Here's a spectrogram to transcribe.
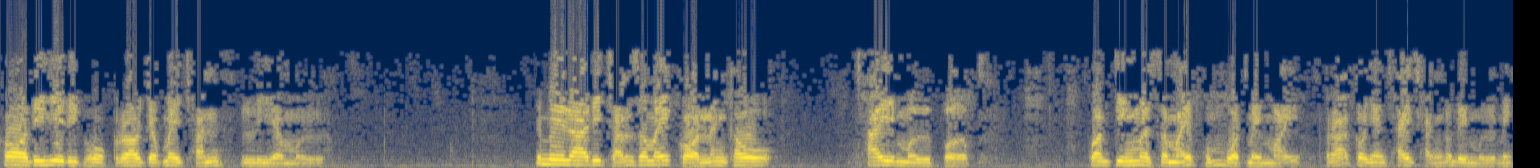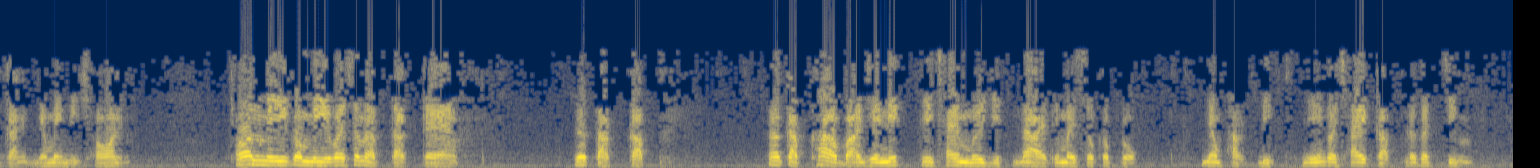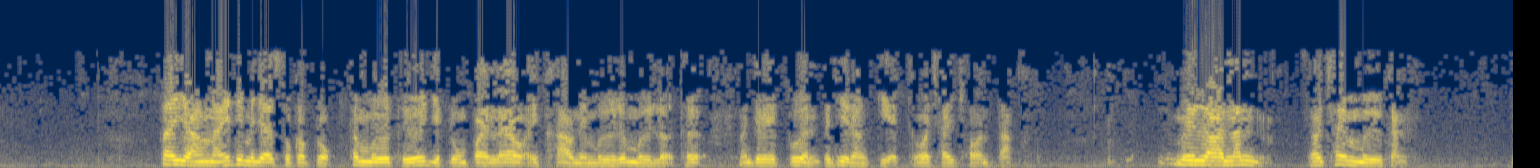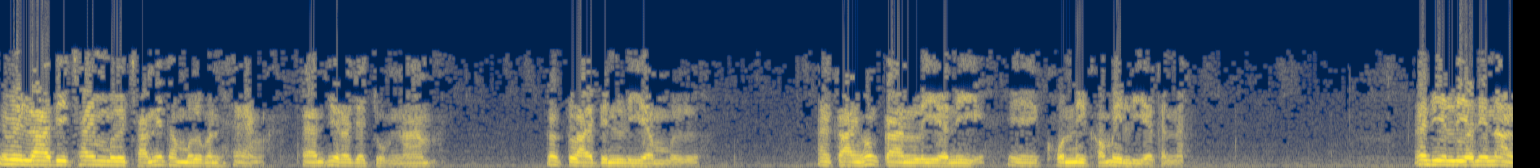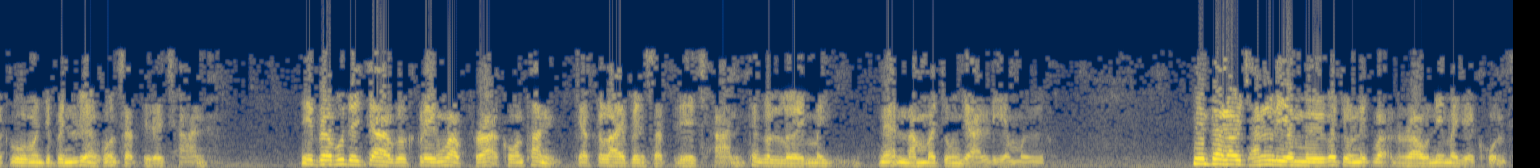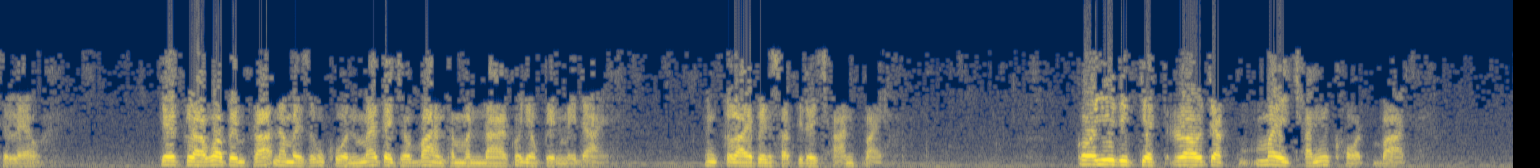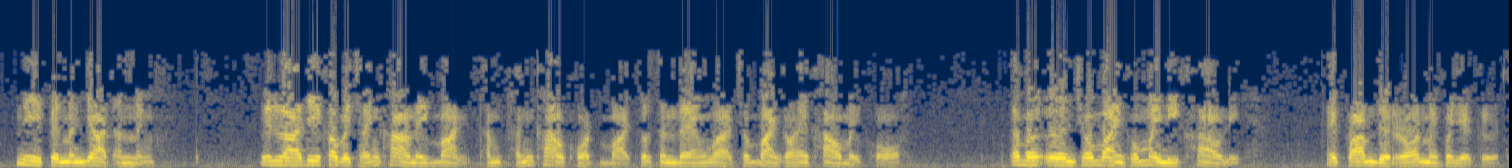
ข้อที่ยี่สิบหกเราจะไม่ฉันเลียมือในเวลาที่ฉันสมัยก่อนนั้นเขาใช้มือเปิบ ความจริงเมื่อสมัยผมบวชใหม่ ๆ พระก็ยังใช้ฉันก็ด้วยมือไม่กัน ยังไม่มีช้อน ช้อนมีก็มีไว้สำหรับตักแกงหรือตักกับแล้วกับข้าวบางชนิดที่ใช้มือหยิบได้ที่ไม่สกปรกยังผักดิบนี้ก็ใช้กับแล้วก็จิ้มถ้าอย่างไหนที่มันจะสกปรก ถ้ามือถือหยิบลงไปแล้วไอ้ข้าวในมือแล้วมือเลอะเทอะ มันจะไปเปื้อนเป็นที่รังเกียจก็ใช้ช้อนตัก เวลานั้นเราใช้มือกัน ในเวลาที่ใช้มือฉันนี่ถ้ามือมันแห้ง แทนที่เราจะจุ่มน้ำก็กลายเป็นเลียมือ อาการของการเลียนี่คนนี่เขาไม่เลียกันนะไอ้ดีเลียนี่น่ากลัวมันจะเป็นเรื่องของสัตว์ติรฉานนี่พระพุทธเจ้าก็เกรงว่าพระของท่านจะกลายเป็นสัตว์ติรฉานท่านก็เลยไม่แนะนำว่าจงอย่าเลียมือ นี่ถ้าเราฉันเลียมือก็จงนึกว่าเรานี่ไม่ใช่คนเสียแล้วจะกล่าวว่าเป็นพระน่ะไม่สมควร แม้แต่ชาวบ้านธรรมดาก็ยังเป็นไม่ได้ มันกลายเป็นสัตว์ที่ได้ฉานไป ก็ยี่สิบเจ็ดเราจะไม่ฉันขอดบาท นี่เป็นมัญญาตอันหนึ่ง เวลาที่เข้าไปฉันข้าวในบ้านทำฉันข้าวขอดบาทก็แสดงว่าชาวบ้านเขาให้ข้าวไม่พอ ถ้าบังเอิญชาวบ้านเขาไม่มีข้าวนี่ให้ความเดือดร้อนมันก็จะเกิด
